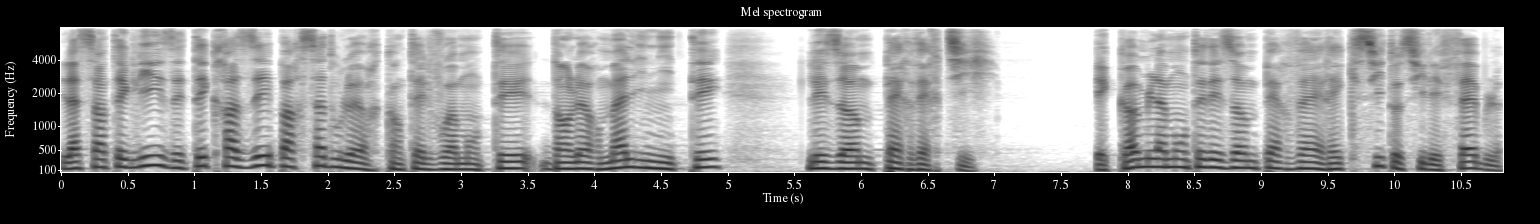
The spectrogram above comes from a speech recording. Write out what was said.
La Sainte Église est écrasée par sa douleur quand elle voit monter dans leur malignité les hommes pervertis. Et comme la montée des hommes pervers excite aussi les faibles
